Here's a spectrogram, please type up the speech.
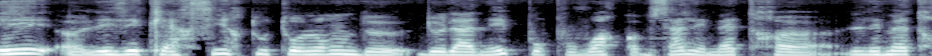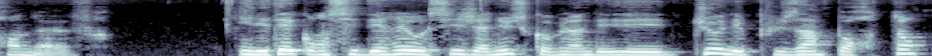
et euh, les éclaircir tout au long de, l'année pour pouvoir comme ça les mettre, euh, les mettre en œuvre. Il était considéré aussi Janus comme l'un des dieux les plus importants,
